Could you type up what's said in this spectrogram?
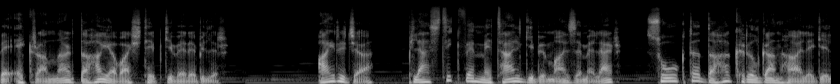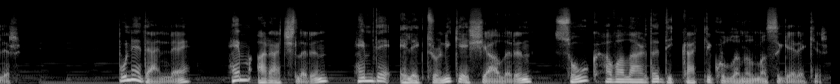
ve ekranlar daha yavaş tepki verebilir. Ayrıca plastik ve metal gibi malzemeler soğukta daha kırılgan hale gelir. Bu nedenle hem araçların hem de elektronik eşyaların soğuk havalarda dikkatli kullanılması gerekir.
